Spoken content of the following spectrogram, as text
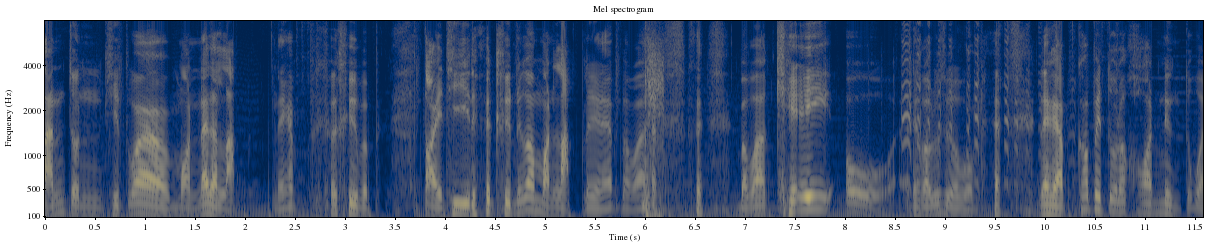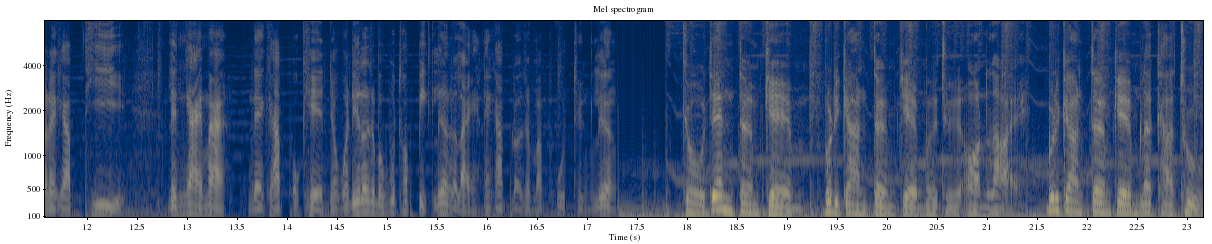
ตันจนคิดว่ามอนน่าจะหลับ นะครับ ก็คือแบบต่อยทีนะคือนึกว่ามอนหลับเลยนะครับแบบว่าแบบว่า KO ในความรู้สึกของผมนะครับ ก็เป็นตัวละครหนึ่งตัวนะครับที่เล่นง่ายมากนะครับโอเค เดี๋ยววันนี้เราจะมาพูดท็อปิกเรื่องอะไรนะครับ เราจะมาพูดถึงเรื่อง Golden เติมเกม บริการเติมเกมมือถือออนไลน์ บริการเติมเกมราคาถูก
